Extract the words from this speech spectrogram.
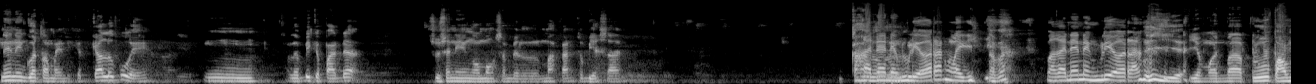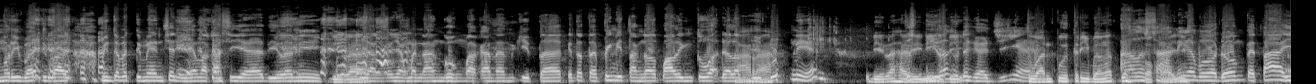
Nih nih gue tambahin dikit. Kalau gue hmm, lebih kepada susah nih ngomong sambil makan kebiasaan. Makanan yang lu- beli orang lagi. Apa? makanan yang beli orang. Iya, ya mohon maaf. Tuh pamuri banget tiba minta buat dimention. Iya makasih ya Dila nih. Dila. yang yang menanggung makanan kita. Kita tapping di tanggal paling tua dalam Parah. hidup nih ya. Dia lah terus hari ini Dila udah gajian tuan putri banget dah alasannya pokoknya. gak bawa dompet tai.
